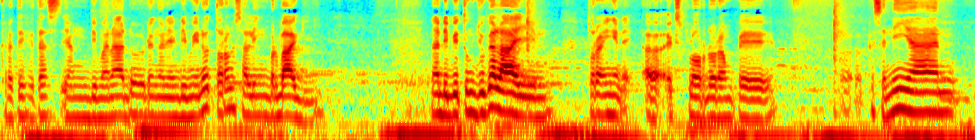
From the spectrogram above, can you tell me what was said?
kreativitas yang di Manado dengan yang di Minut orang saling berbagi. Nah di Bitung juga lain. Orang ingin eh, explore dorang pe eh, kesenian.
